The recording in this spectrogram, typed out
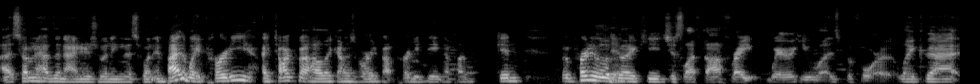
Uh, so I'm gonna have the Niners winning this one. And by the way, Purdy, I talked about how like I was worried about Purdy being a pumpkin, but Purdy looked Yeah. like he just left off right where he was before. Like that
